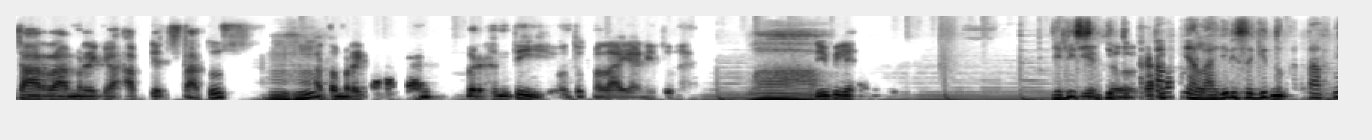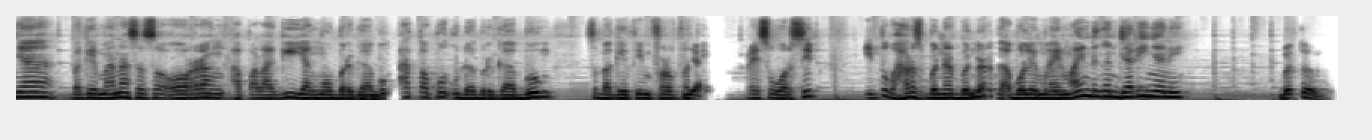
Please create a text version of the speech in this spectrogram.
cara mereka update status Mhm. atau mereka akan berhenti untuk melayani Tuhan. Wow. Jadi pilihan Jadi Gitu, segitu ketatnya lah. Jadi segitu ketatnya bagaimana seseorang apalagi yang mau bergabung Hmm. ataupun udah bergabung sebagai tim prophetic Iya. praise worship itu harus benar-benar nggak boleh main-main dengan jarinya nih. Betul,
